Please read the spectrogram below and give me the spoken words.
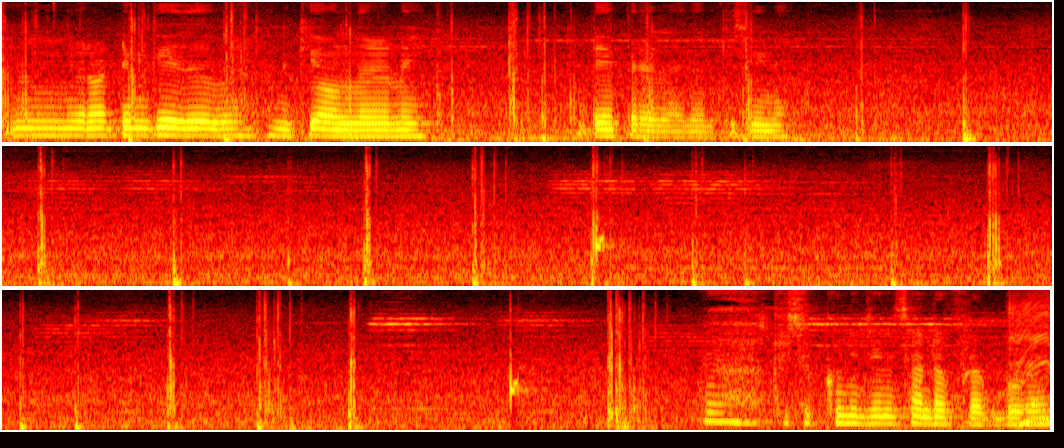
হুম, এরা টিম কে যাবে কি অনলাইনে প্যারা লাগে আর কিছুই না। কিছুক্ষণের জন্য সাউন্ড অফ রাখব ভাই।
